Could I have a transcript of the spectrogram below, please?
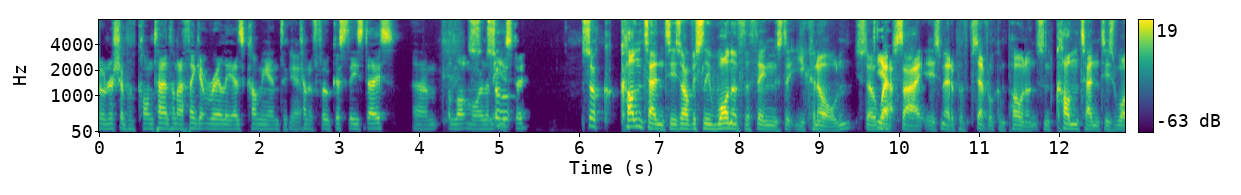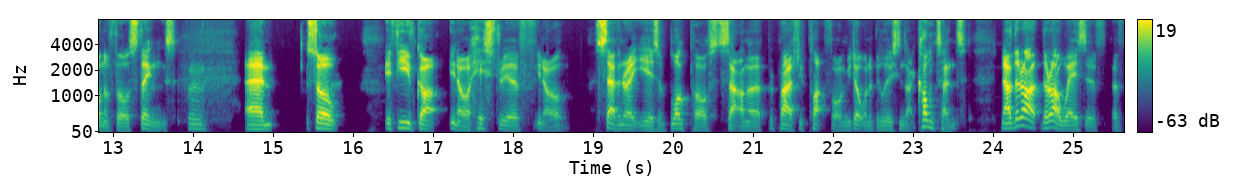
ownership of content. And i think it really is coming into Yeah. kind of focus these days um, a lot more than So- it used to So content is obviously one of the things that you can own. So Yeah. website is made up of several components, and content is one of those things. Hmm. Um, so if you've got you know a history of you know seven or eight years of blog posts sat on a proprietary platform, you don't want to be losing that content. Now there are there are ways of of,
